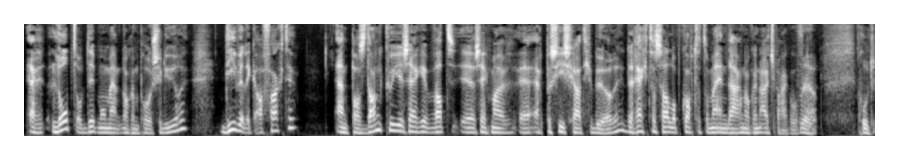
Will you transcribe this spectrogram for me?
Er loopt op dit moment nog een procedure. Die wil ik afwachten. En pas dan kun je zeggen wat uh, zeg maar, uh, er precies gaat gebeuren. De rechter zal op korte termijn daar nog een uitspraak over doen. Ja. Goed,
